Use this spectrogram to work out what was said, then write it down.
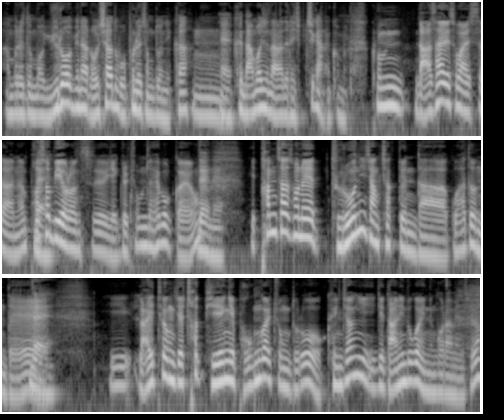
아무래도 뭐 유럽이나 러시아도 못 보낼 정도니까 음. 네, 그 나머지 나라들은 쉽지가 않을 겁니다. 그럼 나사에서 발사하는 퍼서비어런스 네. 얘기를 좀 더 해볼까요? 네네. 이 탐사선에 드론이 장착된다고 하던데 네. 이 라이트 형제 첫 비행에 버금갈 정도로 굉장히 이게 난이도가 있는 거라면서요?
